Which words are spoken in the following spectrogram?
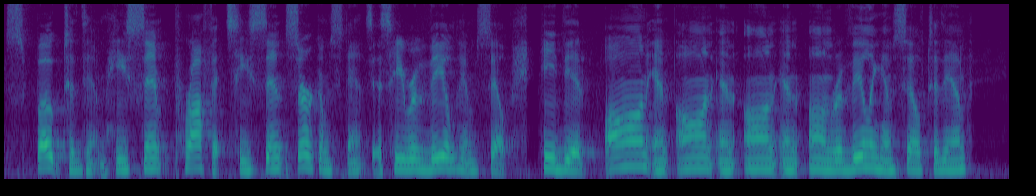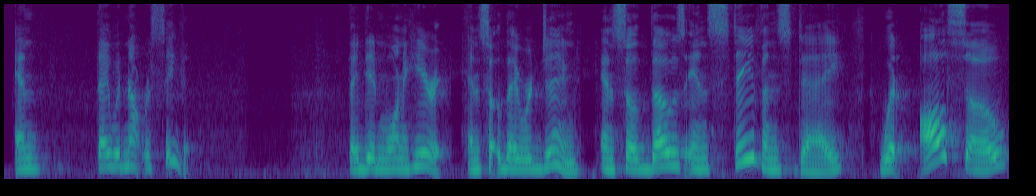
spoke to them. He sent prophets. He sent circumstances. He revealed himself. He did on and on and on and on, revealing himself to them, and they would not receive it. They didn't want to hear it. And so they were doomed. And so those in Stephen's day would also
